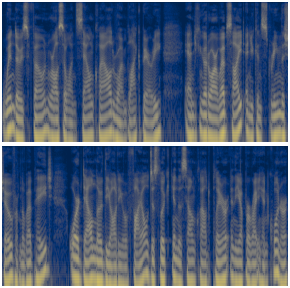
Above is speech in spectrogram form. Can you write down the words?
Windows Phone. We're also on SoundCloud. We're on Blackberry. And you can go to our website and you can stream the show from the webpage or download the audio file. Just look in the SoundCloud player in the upper right hand corner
